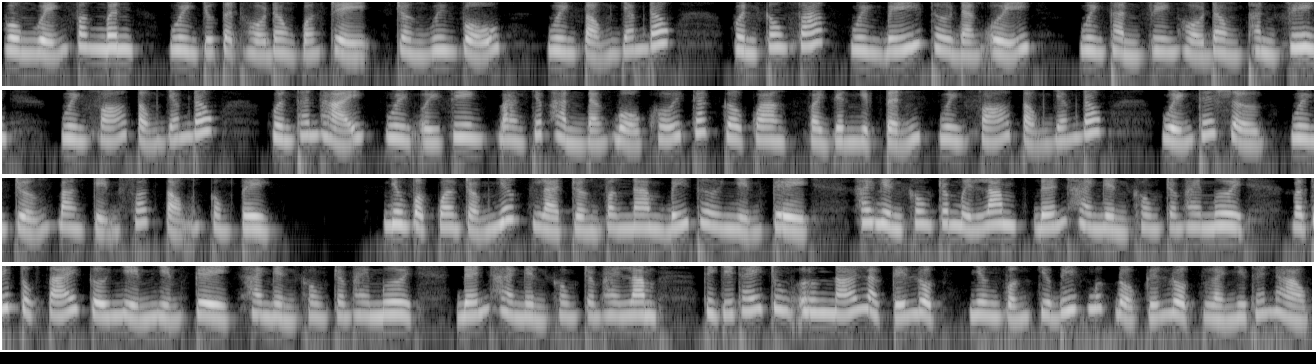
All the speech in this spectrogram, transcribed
Gồm Nguyễn Văn Minh, nguyên chủ tịch hội đồng quản trị, Trần Nguyên Vũ, nguyên tổng giám đốc, Huỳnh Công Phát, nguyên bí thư đảng ủy, nguyên thành viên hội đồng thành viên, nguyên phó tổng giám đốc, Huỳnh Thanh Hải, nguyên ủy viên ban chấp hành đảng bộ khối các cơ quan và doanh nghiệp tỉnh, nguyên phó tổng giám đốc, Nguyễn Thế Sự, nguyên trưởng ban kiểm soát tổng công ty. Nhân vật quan trọng nhất là Trần Văn Nam bí thư nhiệm kỳ 2015 đến 2020 và tiếp tục tái cử nhiệm nhiệm kỳ 2020 đến 2025 thì chỉ thấy Trung ương nói là kỷ luật nhưng vẫn chưa biết mức độ kỷ luật là như thế nào.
